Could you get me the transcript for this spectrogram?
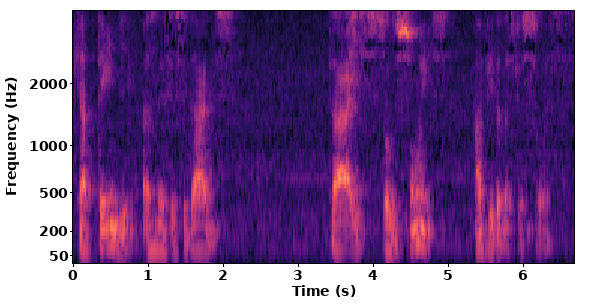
que atende às necessidades, traz soluções à vida das pessoas.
